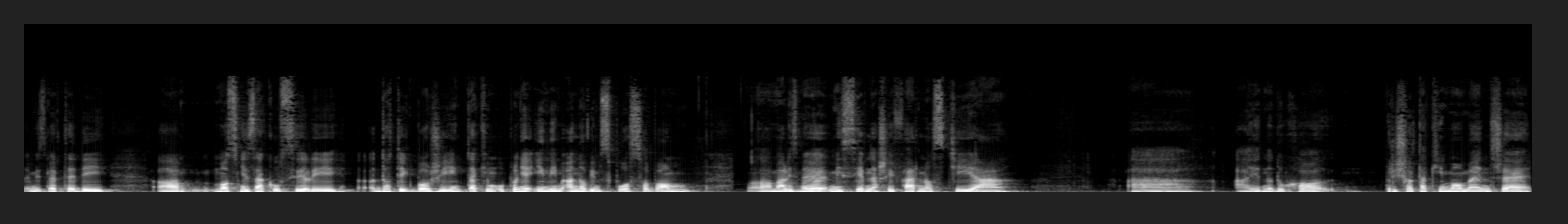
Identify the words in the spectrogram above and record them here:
My sme vtedy uh, mocne zakúsili dotyk Boží takým úplne iným a novým spôsobom. Uh, mali sme misie v našej farnosti a, a, a jednoducho prišiel taký moment, že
